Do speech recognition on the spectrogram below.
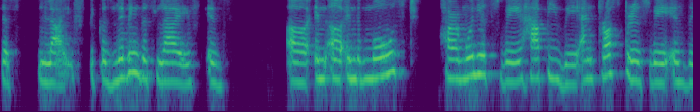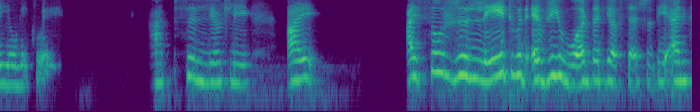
this life, because living this life is in in the most harmonious way, happy way, and prosperous way is the yogic way. Absolutely. I I so relate with every word that you have said, Shruti. And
